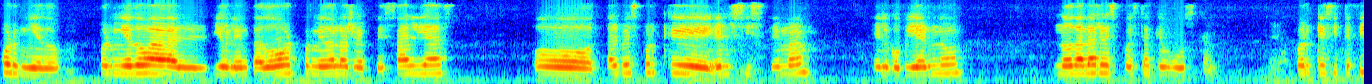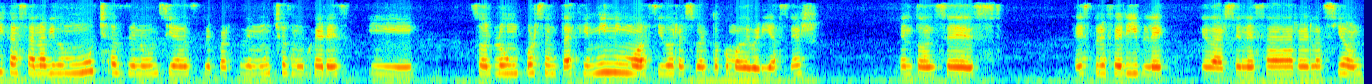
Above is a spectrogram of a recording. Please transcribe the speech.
por miedo, por miedo al violentador, por miedo a las represalias, o tal vez porque el sistema, el gobierno, no da la respuesta que buscan. Porque si te fijas, han habido muchas denuncias de parte de muchas mujeres y solo un porcentaje mínimo ha sido resuelto como debería ser. Entonces, es preferible quedarse en esa relación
